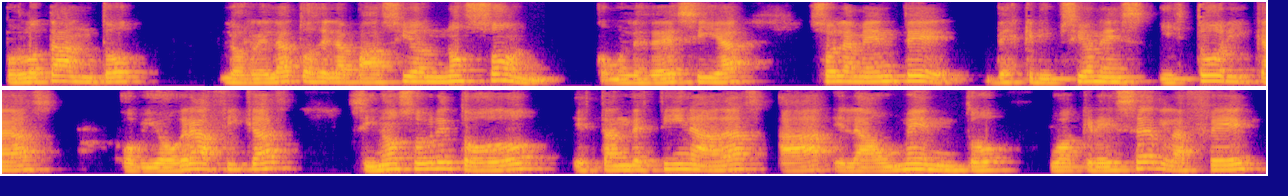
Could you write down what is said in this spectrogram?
Por lo tanto, los relatos de la pasión no son, como les decía, solamente descripciones históricas o biográficas, sino sobre todo están destinadas a el aumento o a crecer la fe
